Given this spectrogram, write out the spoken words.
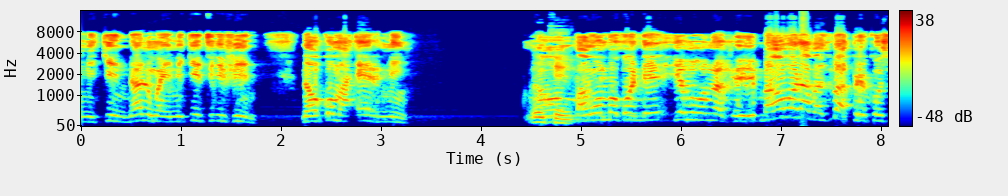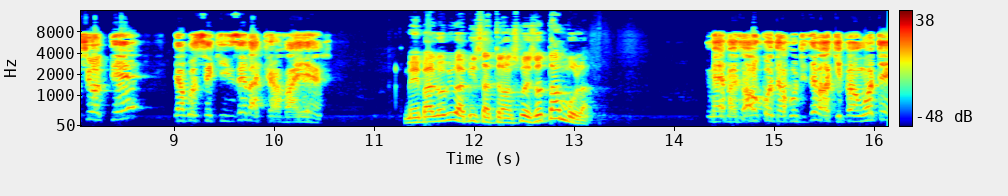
unikin nalonga uniki ti vin na okoma air nini okay. bango moko nde ye moko bango mona bazwi baprécaution te ya kosekirize batravailleur mais balobi babisa transport ezotambola mais bato bakokota kuti te bakipa yango te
